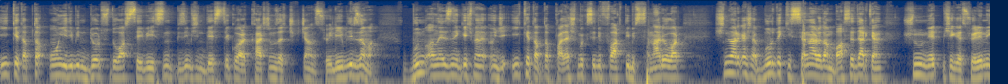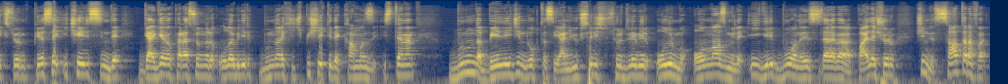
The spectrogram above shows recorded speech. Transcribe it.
ilk etapta 17.400 dolar seviyesinin bizim için destek olarak karşımıza çıkacağını söyleyebiliriz ama bunun analizine geçmeden önce ilk etapta paylaşmak istediğim farklı bir senaryo var. Şimdi arkadaşlar buradaki senaryodan bahsederken şunu net bir şekilde söylemek istiyorum. Piyasa içerisinde gel gel operasyonları olabilir. Bunlara hiçbir şekilde kalmanızı istemem. Bunun da belirleyici noktası yani yükseliş sürdürülebilir olur mu olmaz mı ile ilgili bu analizi sizlerle beraber paylaşıyorum. Şimdi sağ tarafa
